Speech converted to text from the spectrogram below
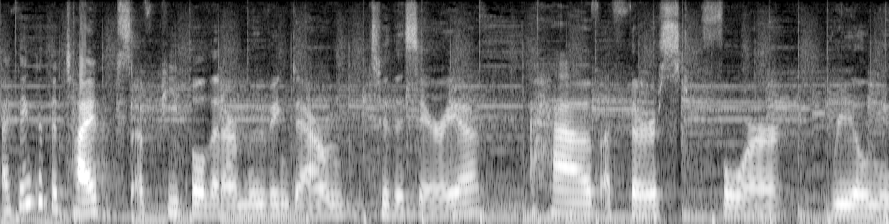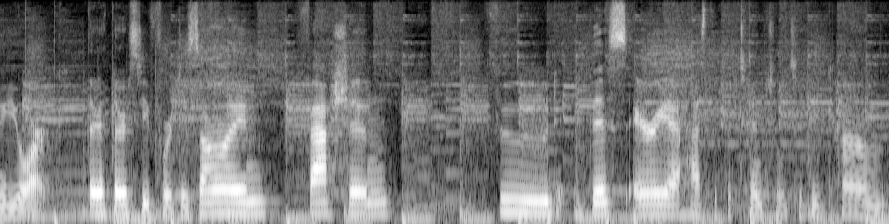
I think that the types of people that are moving down to this area have a thirst for real New York. They're thirsty for design, fashion, food. This area has the potential to become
